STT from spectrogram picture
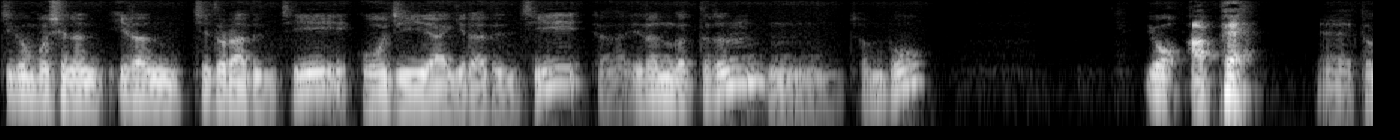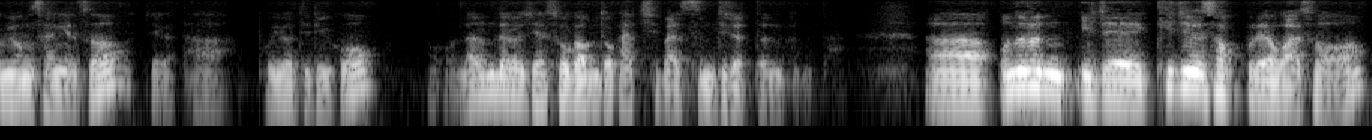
지금 보시는 이런 지도라든지 오지 이야기라든지 어, 이런 것들은 음, 전부 요 앞에 예, 동영상에서 제가 다 보여드리고 어, 나름대로 제 소감도 같이 말씀드렸던 겁니다. 아, 오늘은 이제 키질석굴에 와서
